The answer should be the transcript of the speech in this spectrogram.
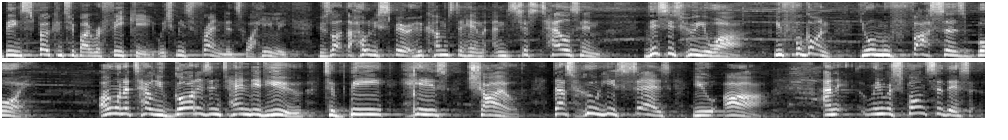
being spoken to by Rafiki, which means friend in Swahili, who's like the Holy Spirit who comes to him and just tells him, This is who you are. You've forgotten, you're Mufasa's boy. I want to tell you, God has intended you to be his child. That's who he says you are. And in response to this,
